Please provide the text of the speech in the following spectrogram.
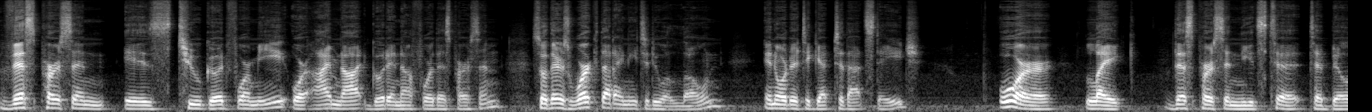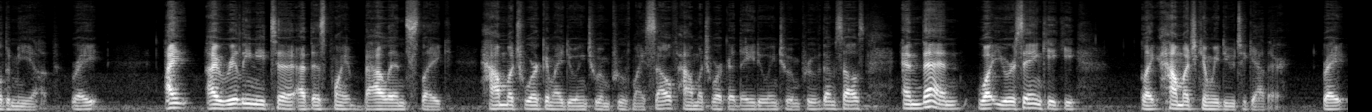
this person is too good for me or I'm not good enough for this person. So there's work that I need to do alone in order to get to that stage or like this person needs to to build me up, right? I I really need to at this point balance like how much work am I doing to improve myself? How much work are they doing to improve themselves? And then what you were saying, Kiki, like how much can we do together, right?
